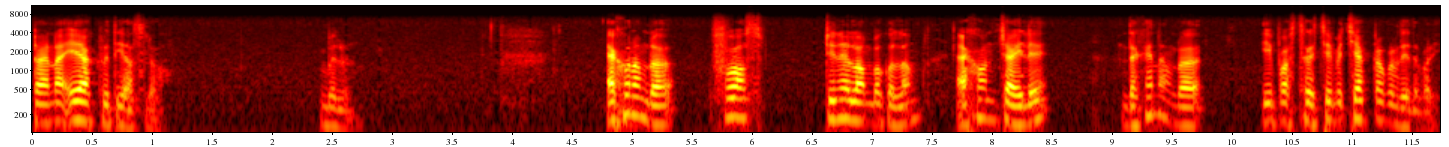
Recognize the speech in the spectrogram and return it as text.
টানা এই আকৃতি আসলো, বেলুন। এখন আমরা ফার্স্ট টেনে লম্বা করলাম। এখন চাইলে, দেখেন আমরা এই পাশ থেকে চেপে চ্যাপটা করে দিতে পারি।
